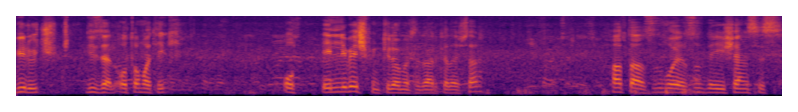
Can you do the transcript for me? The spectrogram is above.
1.3 dizel otomatik. O 55 bin kilometrede arkadaşlar. Hatasız, boyasız, değişensiz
